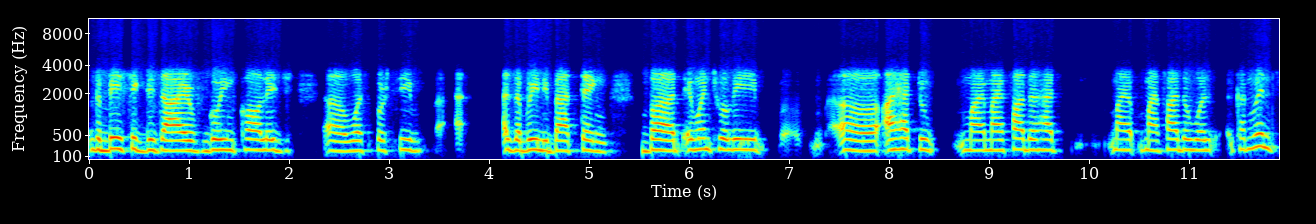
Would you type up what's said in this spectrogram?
the basic desire of going college uh, was perceived as a really bad thing. But eventually uh, i had to my my father had my my father was convinced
